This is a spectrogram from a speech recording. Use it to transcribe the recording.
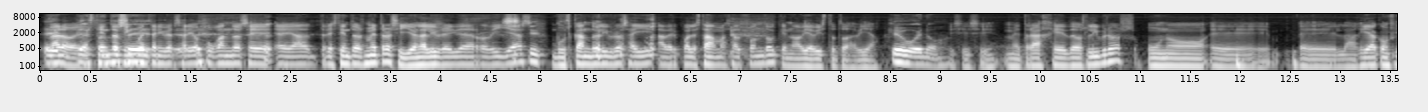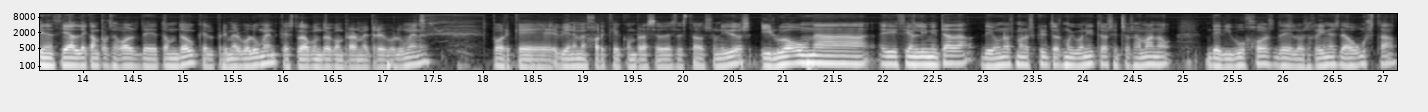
eh, Claro, el gastándose- 150 aniversario jugándose eh, a 300 metros y yo en la librería de rodillas Sí. buscando libros ahí a ver cuál estaba más al fondo que no había visto todavía. Qué bueno. Y sí, sí. Me traje dos libros. Uno, eh, eh, La guía confidencial de campos de golf de Tom Doak, el primer volumen, que estuve a punto de comprarme tres volúmenes, porque viene mejor que comprarse desde Estados Unidos. Y luego una edición limitada de unos manuscritos muy bonitos, hechos a mano, de dibujos de los greens de Augusta,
